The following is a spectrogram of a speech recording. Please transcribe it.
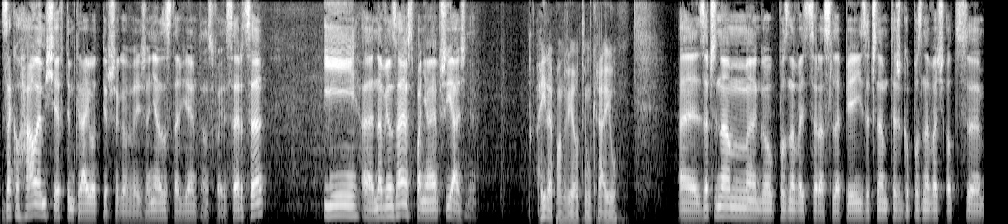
zakochałem się w tym kraju od pierwszego wejrzenia, zostawiłem tam swoje serce i e, nawiązałem wspaniałe przyjaźnie. A ile pan wie o tym kraju? E, Zaczynam go poznawać coraz lepiej, zaczynam też go poznawać od, e,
